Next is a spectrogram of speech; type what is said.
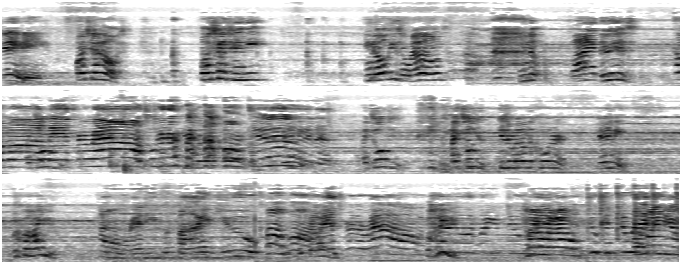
Jamie, watch out. Watch out, Jamie. You know he's around. You know, What? there he is. Come on, man, turn around. Turn around, dude. I told you. I told you. He's around the corner. Jamie, look behind you. Come on, Randy, look behind you. Come on, man, turn around. Behind dude, you. what are you doing? Turn around. You can do it. Behind you.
